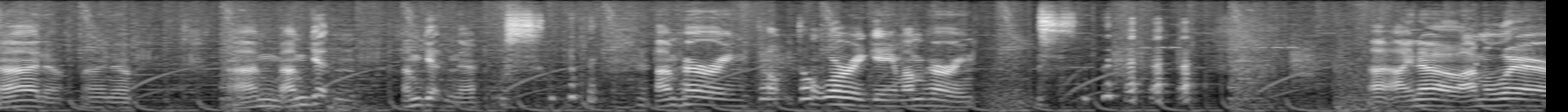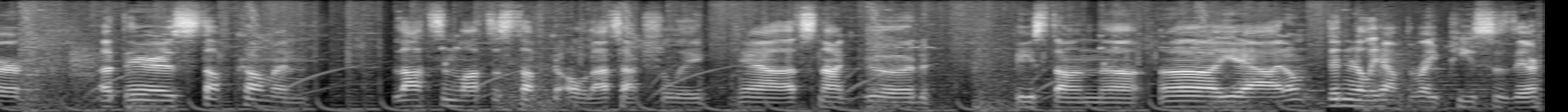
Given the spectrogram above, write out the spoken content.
I know, I know. I'm, I'm getting, I'm getting there. I'm hurrying. Don't don't worry, game. I'm hurrying. I know. I'm aware that there's stuff coming. Lots and lots of stuff. oh, that's actually yeah. That's not good. Based on uh, uh yeah, I don't didn't really have the right pieces there.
